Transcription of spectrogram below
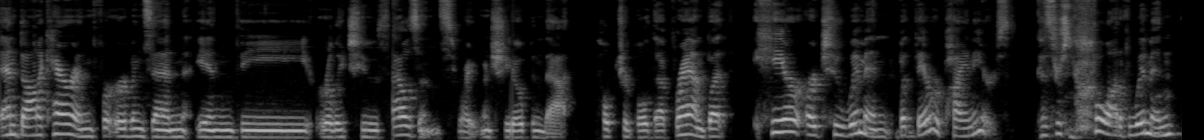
and Donna Karan for Urban Zen in the early 2000s, right? When she opened that, helped her build that brand. But here are two women, but they were pioneers because there's not a lot of women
